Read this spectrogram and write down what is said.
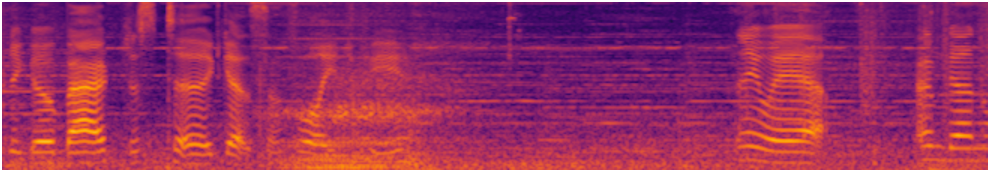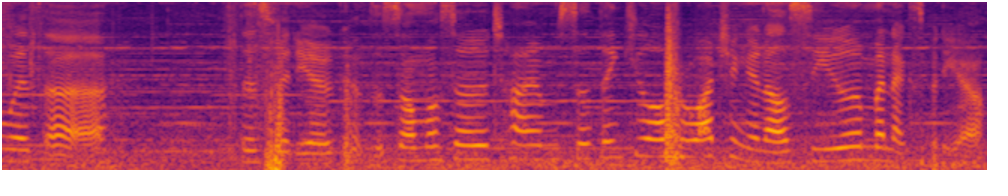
To go back just to get some full HP. Anyway, I'm done with uh, this video because it's almost out of time. So thank you all for watching and I'll see you in my next video.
